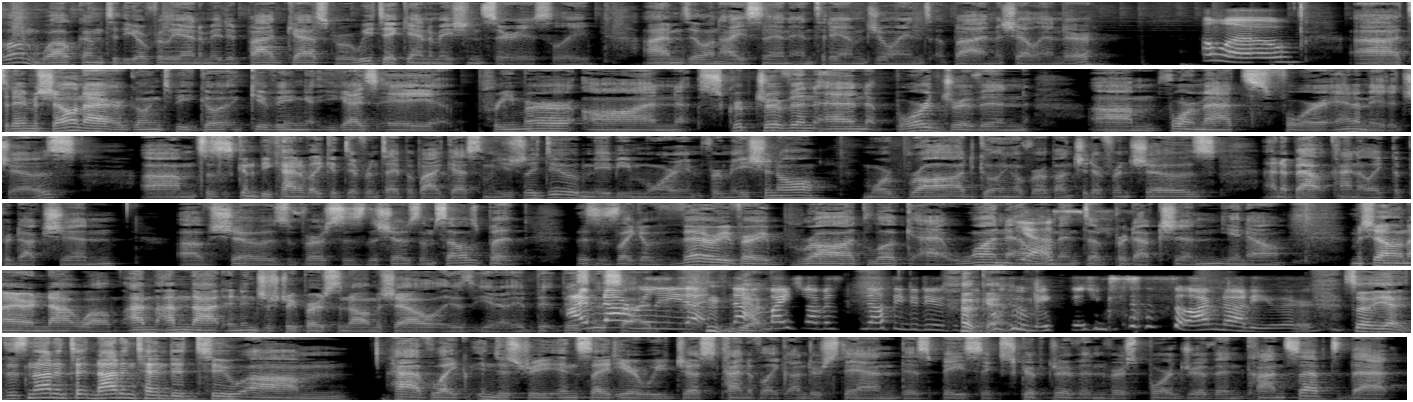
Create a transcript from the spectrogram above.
Hello and welcome to the Overly Animated Podcast, where we take animation seriously. I'm Dylan Hysen, and today I'm joined by Michelle Anderer. Hello. Uh, today, Michelle and I are going to be go- giving you guys a primer on script driven and board driven um, formats for animated shows. Um, so this is going to be kind of like a different type of podcast than we usually do, maybe more informational, more broad, going over a bunch of different shows and about kind of like the production of shows versus the shows themselves. But this is like a very, very broad look at one Yes. element of production. You know, Michelle and I are not well. I'm I'm not an industry person. All Michelle is, you know, I'm not side. really that. Not, Yeah. My job has nothing to do with the people Okay. who make things, so I'm not either. So yeah, this is not int- not intended to um have like industry insight here. We just kind of like understand this basic script driven versus board driven concept that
